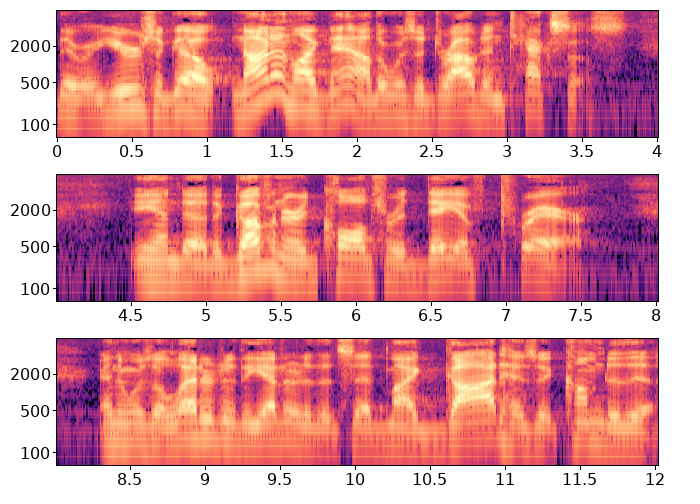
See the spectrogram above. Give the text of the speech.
there were years ago, not unlike now, there was a drought in Texas. And uh, the governor had called for a day of prayer. And there was a letter to the editor that said, My God, has it come to this?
